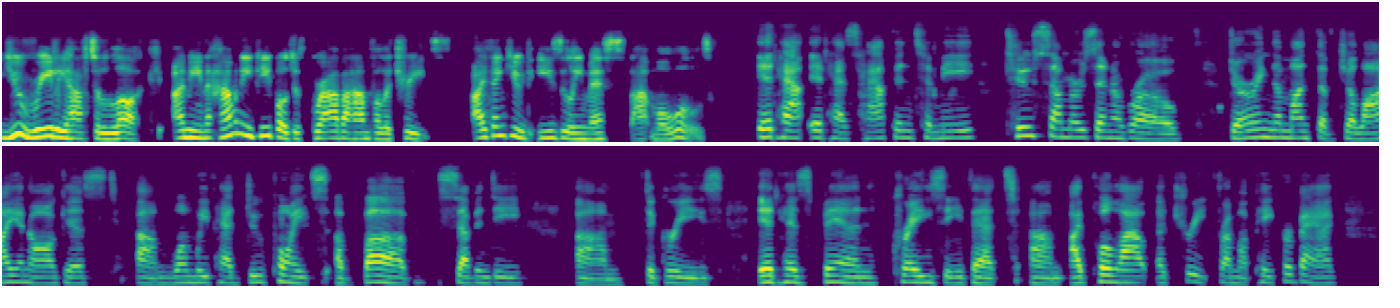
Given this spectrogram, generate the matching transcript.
you really have to look. I mean, how many people just grab a handful of treats? I think you'd easily miss that mold. It ha- it has happened to me two summers in a row during the month of July and August, um, when we've had dew points above 70 um, degrees, it has been crazy that um, I pull out a treat from a paper bag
